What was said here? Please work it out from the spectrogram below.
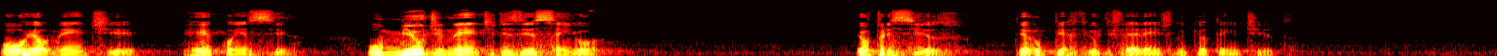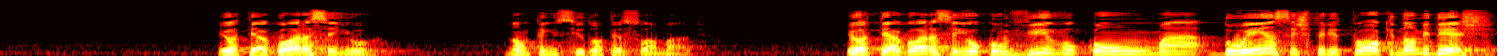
ou realmente reconhecer, humildemente dizer: Senhor, eu preciso ter um perfil diferente do que eu tenho tido. Eu até agora, Senhor, não tenho sido uma pessoa amável. Eu até agora, Senhor, convivo com uma doença espiritual que não me deixa.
